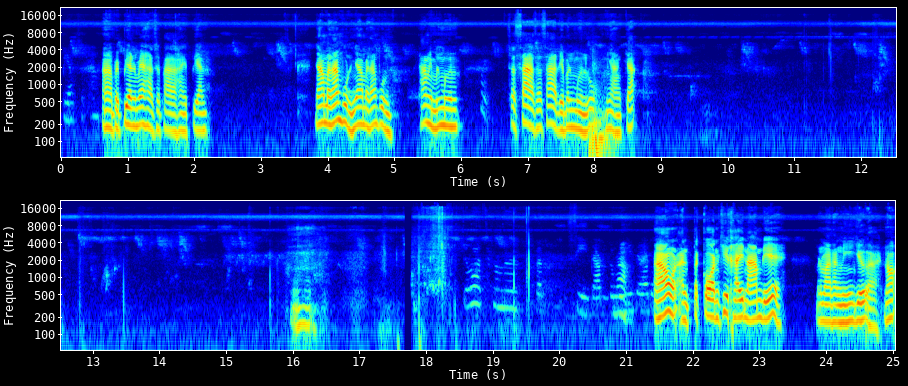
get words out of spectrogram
เปลี่ยนเสื้อผ้าอ่า ไปเปลี่ยนไหมหาสภาให้เปลี่ยน ย่างมาทางพุ่นย่างไปทางพุ่นทางนี้มันมืนซาซาซาซาเดี๋ยวมันมืนลูกย่างจะ เแต่ว่าทำไมแบบสีดำตรงนี้แต่ว่า เอาอันตะกอนขี้ไคร้น้ำดิมันมาทางนี้เยอะอะเนาะ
